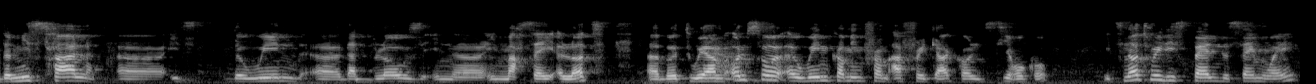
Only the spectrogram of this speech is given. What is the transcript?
the Mistral uh, is the wind that blows in in Marseille a lot. but we have also a wind coming from Africa called Sirocco. It's not really spelled the same way.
